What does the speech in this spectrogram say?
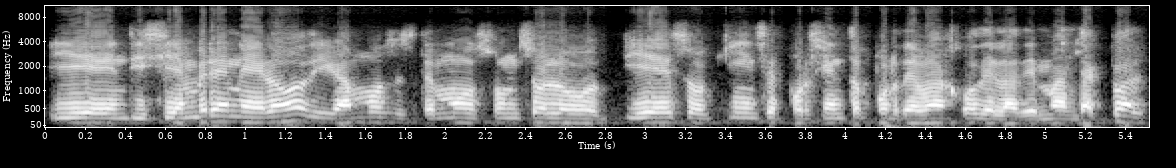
y en diciembre, enero, digamos, estemos un solo 10 o 15% por debajo de la demanda actual.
